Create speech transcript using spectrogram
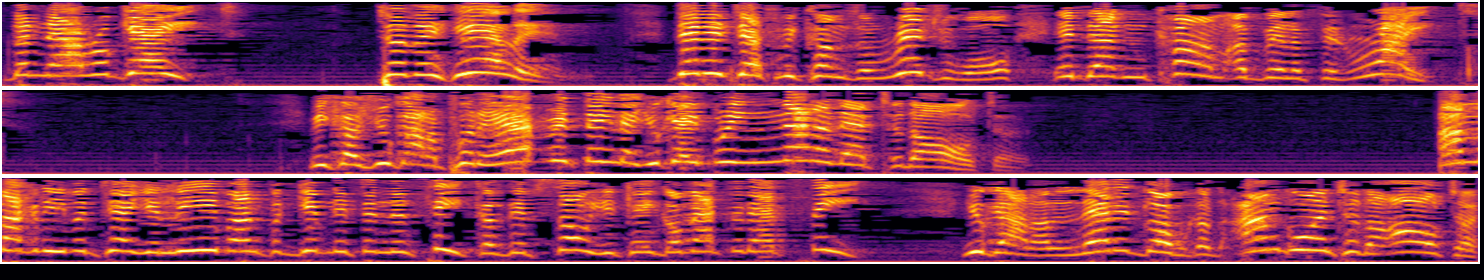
the narrow gate to the healing. Then it just becomes a ritual. It doesn't come a benefit right. Because you gotta put everything that, you can't bring none of that to the altar. I'm not gonna even tell you leave unforgiveness in the seat, because if so, you can't go back to that seat. You gotta let it go because I'm going to the altar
